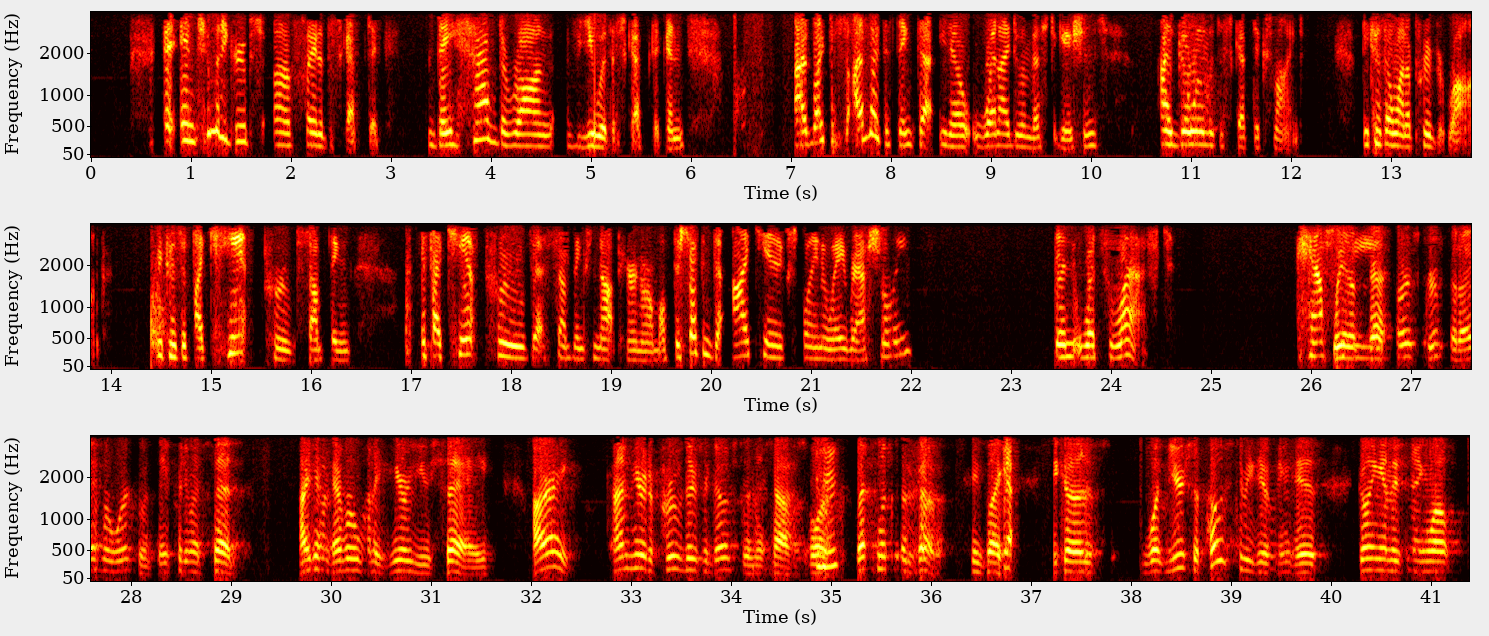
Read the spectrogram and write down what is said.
And, and too many groups are afraid of the skeptic. They have the wrong view of the skeptic, and I'd like to. I'd like to think that you know when I do investigations, I go in with the skeptic's mind because I want to prove it wrong. Because if I can't prove something, if I can't prove that something's not paranormal, if there's something that I can't explain away rationally, then what's left has We be that first group that I ever worked with. They pretty much said, "I don't ever want to hear you say, all right, I'm here to prove there's a ghost in this house, or Mhm. let's look for the ghost." He's like, Yep. because what you're supposed to be doing is going in there saying, "Well,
